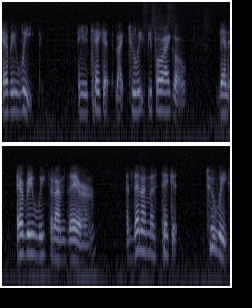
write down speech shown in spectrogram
every week, and you take it like two weeks before I go, then every week that I'm there, and then I must take it two weeks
